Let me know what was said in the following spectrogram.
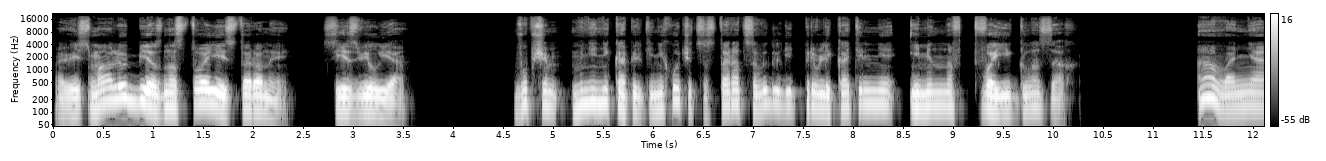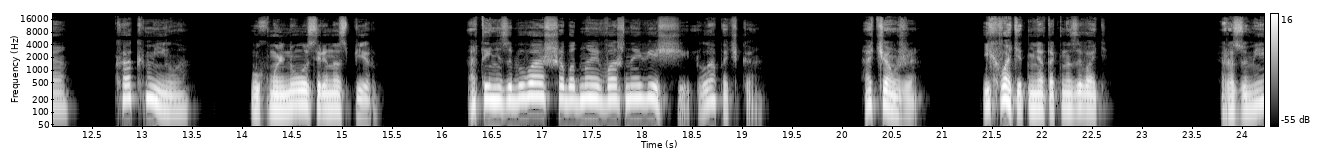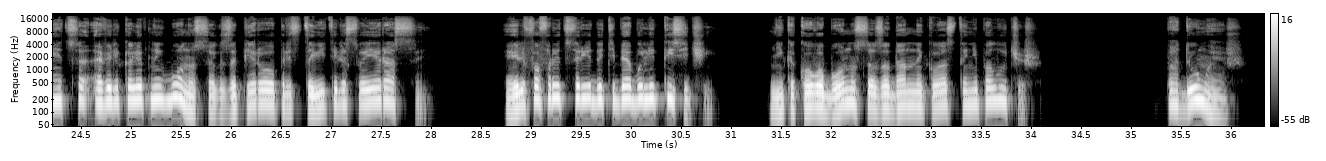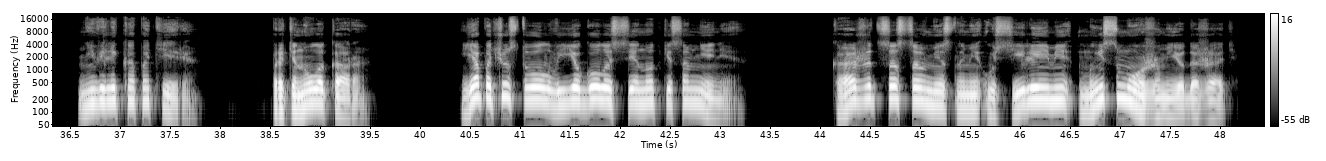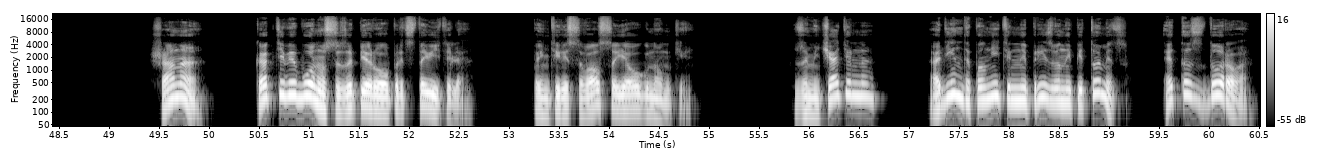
«Весьма любезно с твоей стороны», — съязвил я. В общем, мне ни капельки не хочется стараться выглядеть привлекательнее именно в твоих глазах. А, Ваня, как мило, ухмыльнулась Ренаспир. А ты не забываешь об одной важной вещи, лапочка. О чем же? И хватит меня так называть. Разумеется, о великолепных бонусах за первого представителя своей расы. Эльфов-рыцарей до тебя были тысячи. Никакого бонуса за данный класс ты не получишь. Подумаешь, невелика потеря. Протянула Кара. Я почувствовал в ее голосе нотки сомнения. Кажется, совместными усилиями мы сможем ее дожать. Шана, как тебе бонусы за первого представителя? Поинтересовался я у гномки. Замечательно. Один дополнительный призванный питомец – это здорово.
